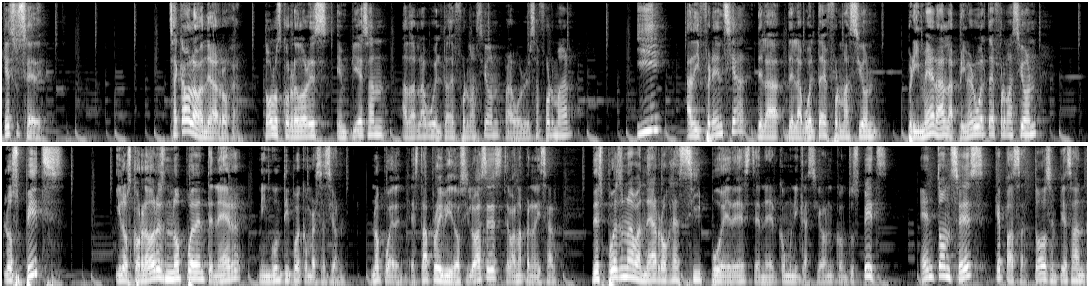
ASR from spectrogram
¿qué sucede? Se acaba la bandera roja. Todos los corredores empiezan a dar la vuelta de formación para volverse a formar. Y a diferencia de la, de la vuelta de formación primera, la primera vuelta de formación, los pits y los corredores no pueden tener ningún tipo de conversación. No pueden, está prohibido. Si lo haces, te van a penalizar. Después de una bandera roja, sí puedes tener comunicación con tus pits. Entonces, ¿qué pasa? Todos empiezan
